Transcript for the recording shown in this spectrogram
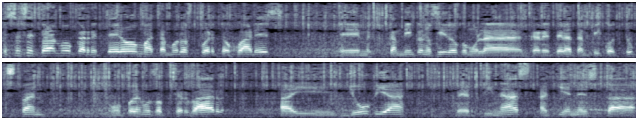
Este es el tramo carretero Matamoros-Puerto Juárez, eh, también conocido como la carretera Tampico-Tuxpan. Como podemos observar, hay lluvia vertinaz aquí en esta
